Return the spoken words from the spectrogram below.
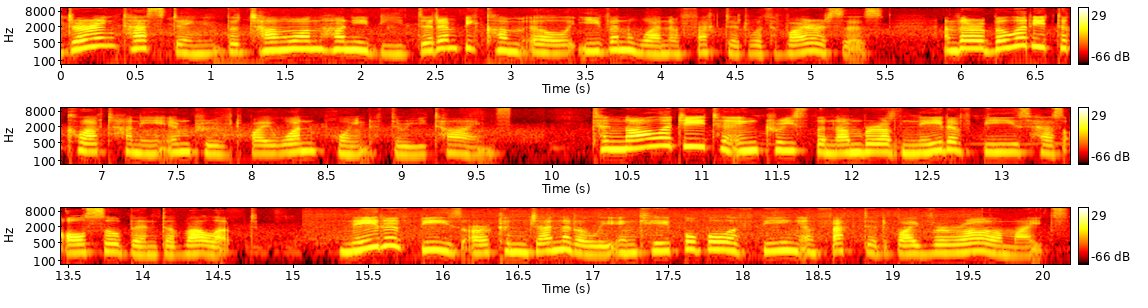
During testing, the Jangwon honeybee didn't become ill even when infected with viruses, and their ability to collect honey improved by 1.3 times. Technology to increase the number of native bees has also been developed. Native bees are congenitally incapable of being infected by varroa mites,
